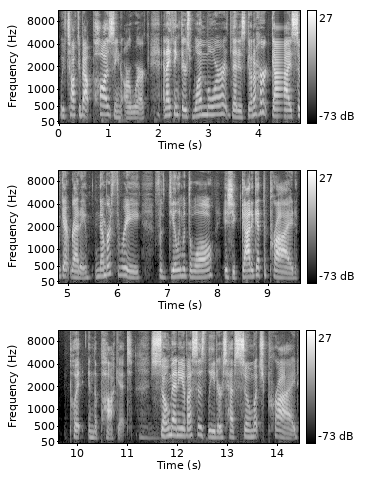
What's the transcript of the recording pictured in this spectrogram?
We've talked about pausing our work. And I think there's one more that is going to hurt, guys. So get ready. Number three for dealing with the wall is you got to get the pride put in the pocket. Mm. So many of us as leaders have so much pride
